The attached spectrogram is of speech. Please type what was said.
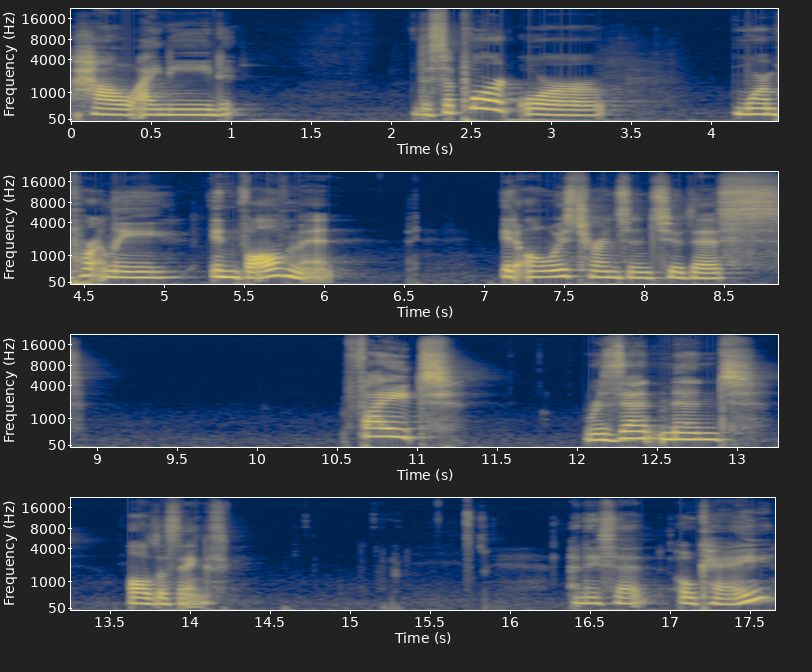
how I need the support or more importantly, involvement, it always turns into this fight, resentment, all the things. And I said, okay.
